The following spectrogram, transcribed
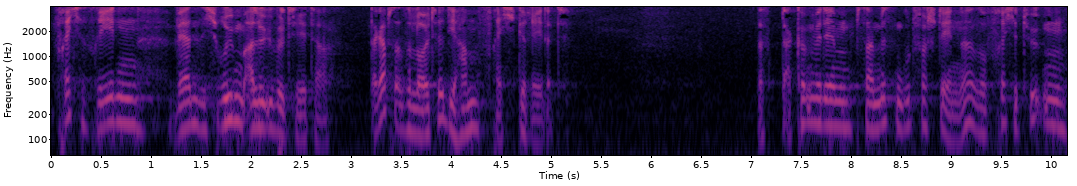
freches Reden werden sich rühmen alle Übeltäter. Da gab es also Leute, die haben frech geredet. Das, da können wir den Psalmisten gut verstehen. Ne? So freche Typen,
